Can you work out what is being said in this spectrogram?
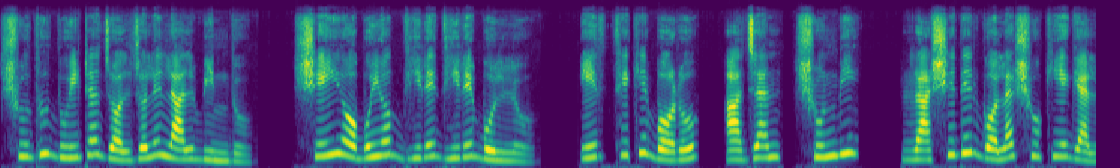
শুধু দুইটা জলজলে লাল বিন্দু। সেই অবয়ব ধীরে ধীরে বলল, এর থেকে বড়, আজান, শুনবি? রাশেদের গলা শুকিয়ে গেল।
